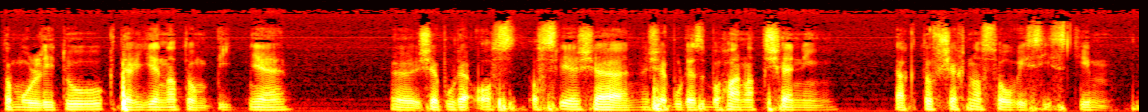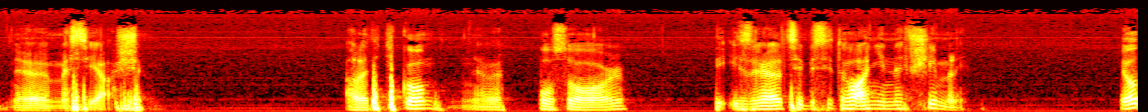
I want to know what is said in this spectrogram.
tomu lidu, který je na tom bítně, um, že bude os, osvěžen, že bude z Boha natřený, tak to všechno souvisí s tím mesiášem. Ale teďko pozor, ty Izraelci by si toho ani nevšimli. Jo,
